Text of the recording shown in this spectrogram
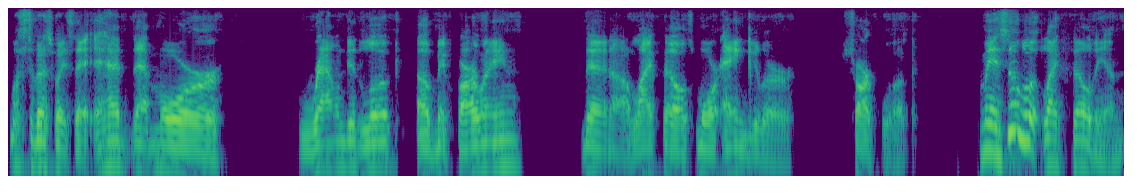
what's the best way to say it? It had that more rounded look of McFarlane than uh, Liefeld's more angular, sharp look. I mean, it still looked like Feldian,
